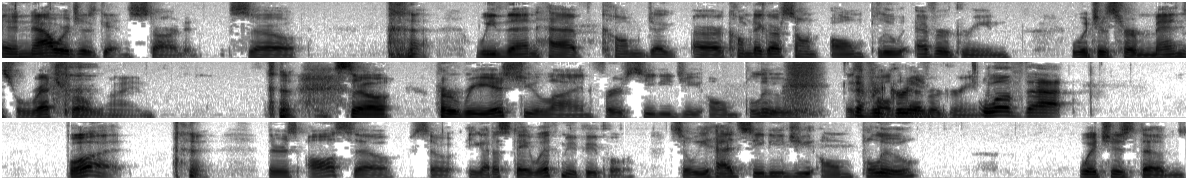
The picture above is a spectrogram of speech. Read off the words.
And now we're just getting started. So we then have Comme de, or Comme des Garçons Homme Bleu Evergreen, which is her men's retro line. so her reissue line for CDG Homme Blue is called Evergreen. Evergreen. Love that. But there's also so you got to stay with me, people. So we had CDG on Blue, which is the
